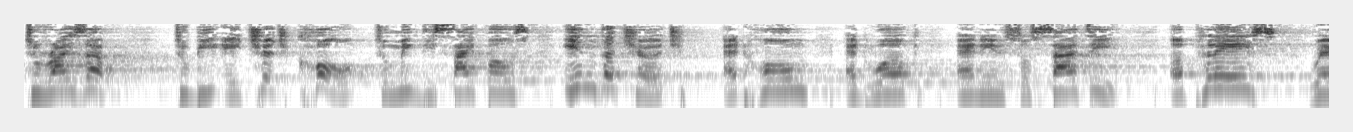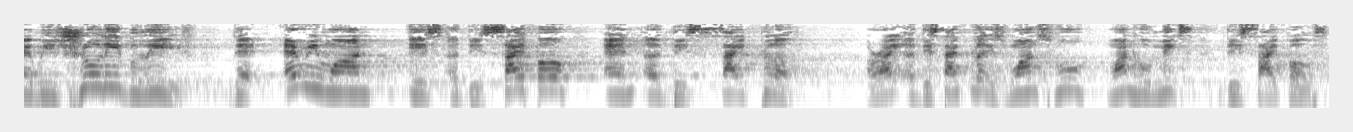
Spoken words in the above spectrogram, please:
to rise up to be a church called to make disciples in the church, at home, at work, and in society a place where we truly believe that everyone is a disciple and a discipler. Alright, a discipler is one who, one who makes disciples.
